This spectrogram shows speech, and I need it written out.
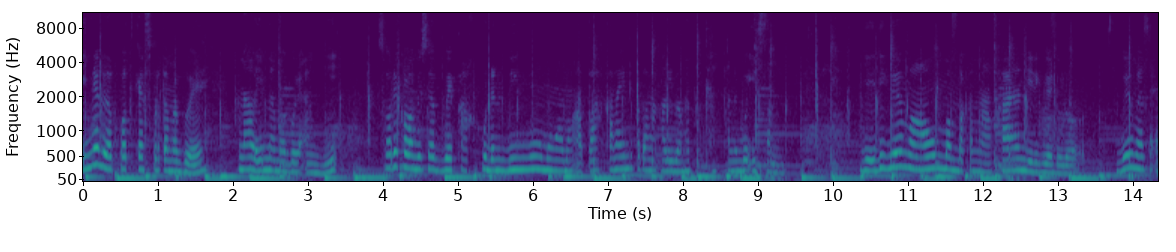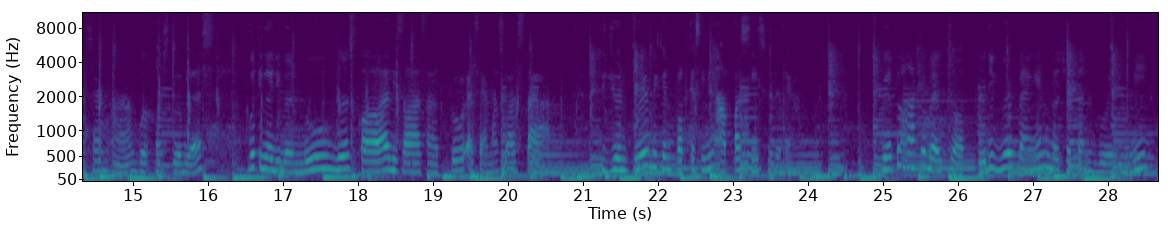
ini adalah podcast pertama gue. Kenalin nama gue Anggi. Sorry kalau misalnya gue kaku dan bingung mau ngomong apa Karena ini pertama kali banget kan Karena gue iseng. Jadi gue mau memperkenalkan diri gue dulu. Gue masa SMA, gue kelas 12 Gue tinggal di Bandung Gue sekolah di salah satu SMA swasta. Tujuan gue bikin podcast ini apa sih sebenarnya? Gue tuh anaknya bacot Jadi gue pengen bacotan gue ini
